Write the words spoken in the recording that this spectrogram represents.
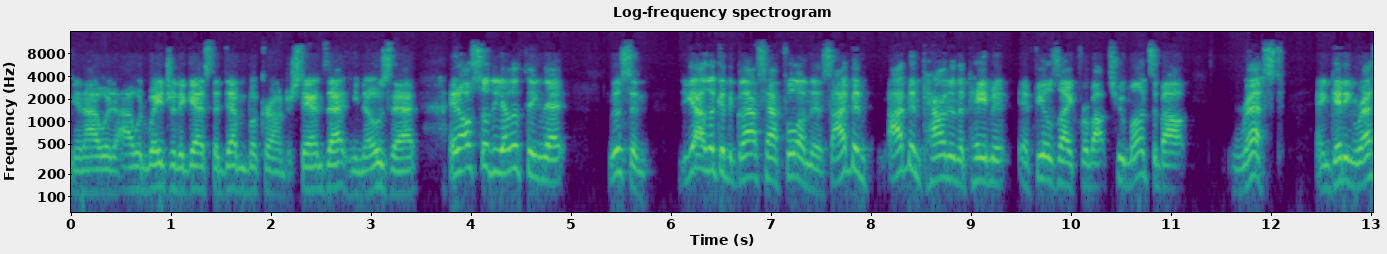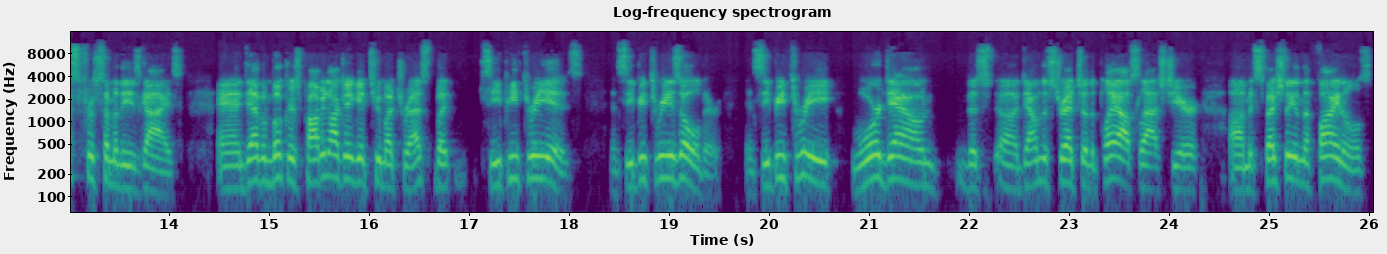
And I would I would wager to guess that Devin Booker understands that. He knows that. And also the other thing that listen, you gotta look at the glass half full on this. I've been I've been pounding the pavement, it feels like, for about two months about rest and getting rest for some of these guys. And Devin Booker's probably not going to get too much rest, but CP3 is. And CP3 is older. And CP3 wore down this uh, down the stretch of the playoffs last year, um, especially in the finals.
